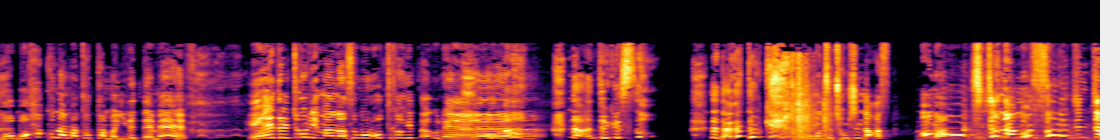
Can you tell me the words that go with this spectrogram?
뭐 뭐 하쿠나 마타타 막 이랬다며? 애들 둘이 만나서 뭘 어떻게 하겠다 그래? 엄마, 나 안 되겠어. 나 나갔다 올게. 어머 저 정신 나갔어. 어머 진짜 나 못 살아 진짜.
